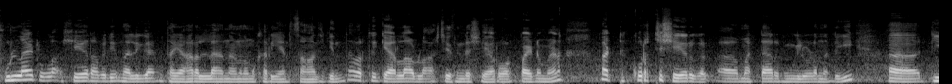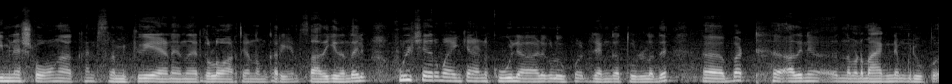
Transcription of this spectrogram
ഫുള്ളായിട്ടുള്ള ഷെയർ അവർ നൽകാൻ തയ്യാറല്ല എന്നാണ് നമുക്കറിയാൻ സാധിക്കുന്നത്. അവർക്ക് കേരള ബ്ലാസ്റ്റേഴ്സിന്റെ ഷെയർ ഉറപ്പായിട്ടും വേണം. ബട്ട് കുറച്ച് ഷെയറുകൾ മറ്റാർക്കെങ്കിലൂടെ നൽകി ടീമിനെ സ്ട്രോങ് ആക്കാൻ ശ്രമിക്കുകയാണ് എന്ന തരത്തിലുള്ള വാർത്തയാണ് നമുക്കറിയാൻ സാധിക്കുന്നത്. എന്തായാലും ഫുൾ ഷെയർ വാങ്ങിക്കാനാണ് കൂലാളുകൾ ഇപ്പോൾ രംഗത്തുള്ളത്. ബട്ട് അതിന് നമ്മുടെ മാഗ്നം ഗ്രൂപ്പ്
